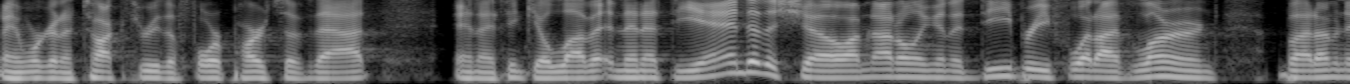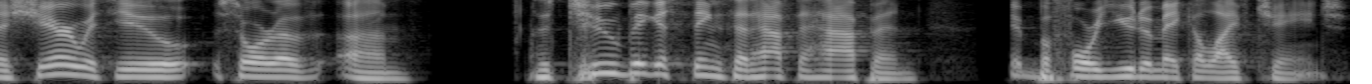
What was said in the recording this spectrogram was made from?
and we're going to talk through the four parts of that and I think you'll love it. And then at the end of the show, I'm not only going to debrief what I've learned, but I'm going to share with you sort of um, the two biggest things that have to happen before you to make a life change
